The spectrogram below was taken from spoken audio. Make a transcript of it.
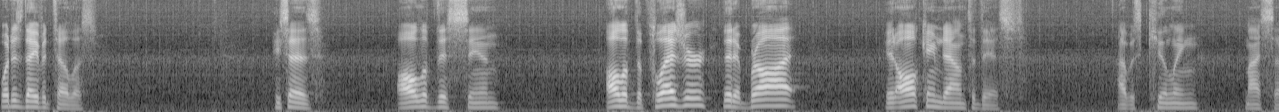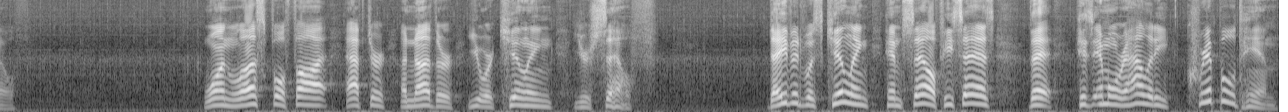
What does David tell us? He says, All of this sin, all of the pleasure that it brought, it all came down to this I was killing myself. One lustful thought after another, you are killing yourself. David was killing himself. He says that his immorality crippled him.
